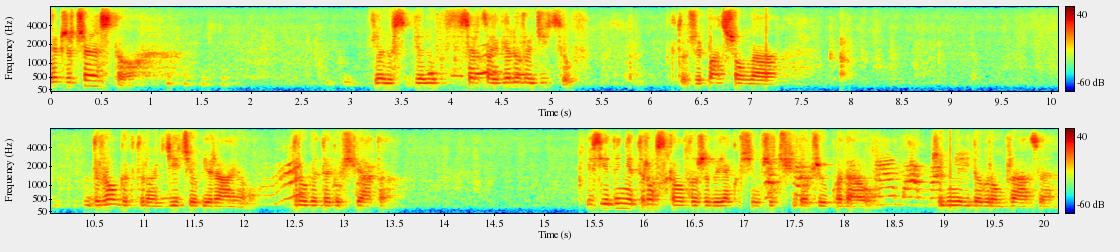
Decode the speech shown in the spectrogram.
Jakże często wielu, wielu, w sercach wielu rodziców, którzy patrzą na drogę, którą ich dzieci obierają, drogę tego świata. Jest jedynie troska o to, żeby jakoś im życie się dobrze układało, żeby mieli dobrą pracę,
